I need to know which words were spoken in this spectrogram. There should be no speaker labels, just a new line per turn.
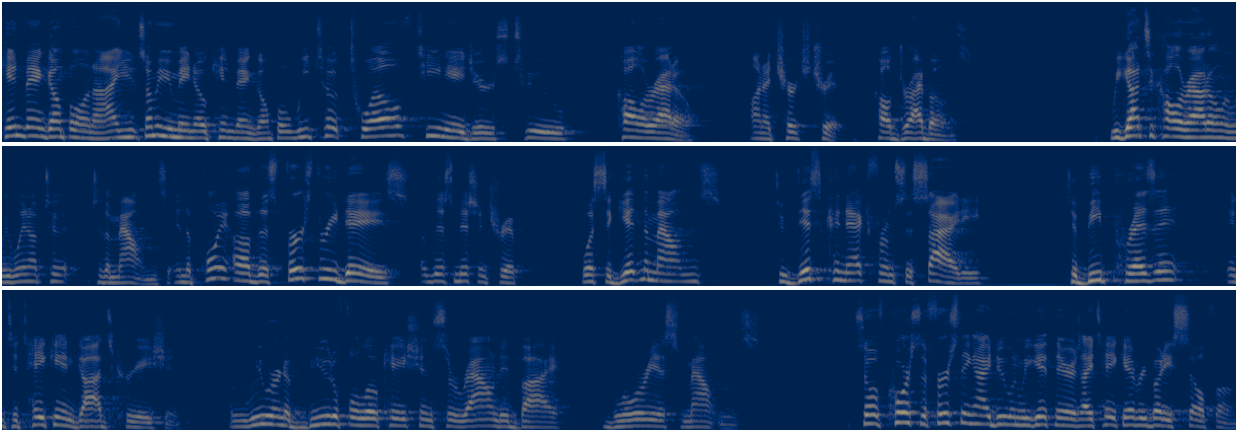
Ken Van Gumpel and I, you, some of you may know Ken Van Gumpel, we took 12 teenagers to Colorado on a church trip called Dry Bones. We got to Colorado and we went up to, to the mountains. And the point of this first three days of this mission trip was to get in the mountains, to disconnect from society, to be present, and to take in God's creation. I mean, we were in a beautiful location surrounded by glorious mountains. So, of course, the first thing I do when we get there is I take everybody's cell phone.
